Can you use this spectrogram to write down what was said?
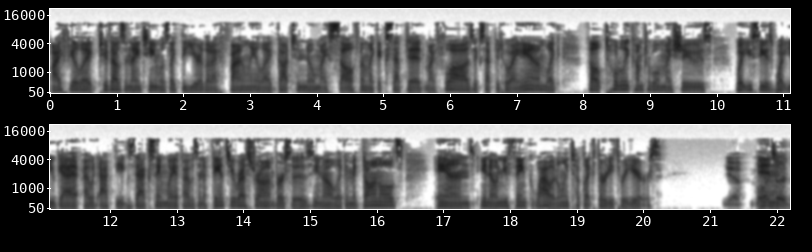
I feel like 2019 was like the year that I finally like got to know myself and like accepted my flaws, accepted who I am, like felt totally comfortable in my shoes. What you see is what you get. I would act the exact same way if I was in a fancy restaurant versus, you know, like a McDonald's. And, you know, and you think, wow, it only took like 33 years. Yeah. Well, it's a,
